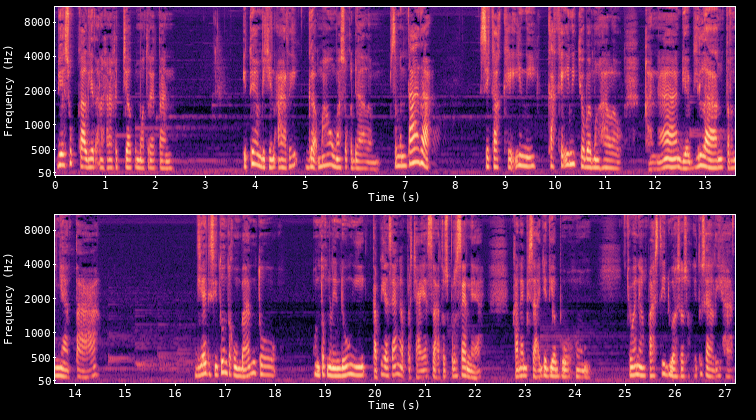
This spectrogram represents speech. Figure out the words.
Dia suka lihat anak-anak kecil pemotretan itu yang bikin Ari gak mau masuk ke dalam. Sementara si kakek ini, kakek ini coba menghalau. Karena dia bilang ternyata dia di situ untuk membantu, untuk melindungi. Tapi ya saya nggak percaya 100% ya. Karena bisa aja dia bohong. Cuman yang pasti dua sosok itu saya lihat.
